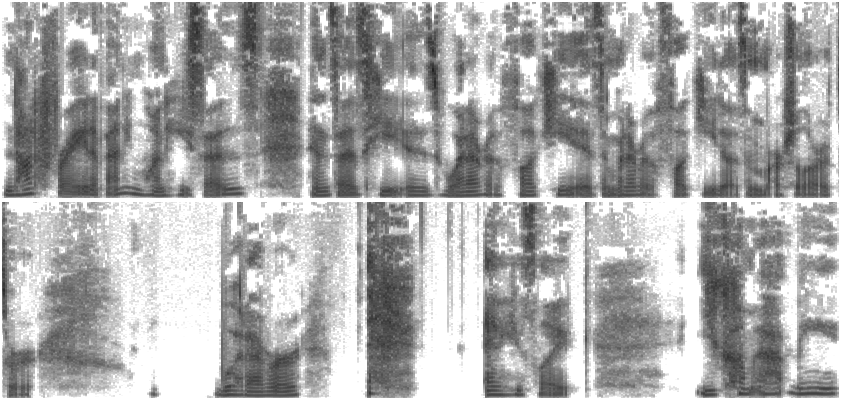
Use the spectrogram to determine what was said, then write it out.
not afraid of anyone, he says, and says he is whatever the fuck he is and whatever the fuck he does in martial arts or whatever. and he's like, you come at me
